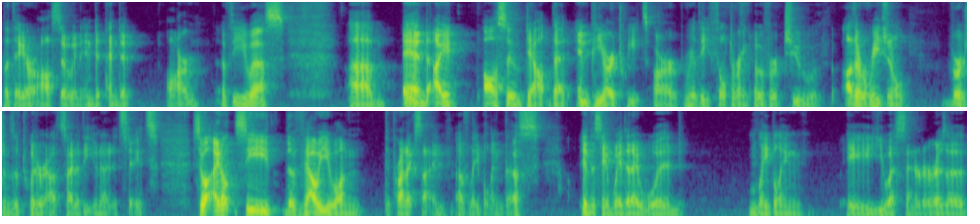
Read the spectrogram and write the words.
but they are also an independent arm of the U.S. Um, and I also doubt that NPR tweets are really filtering over to other regional versions of Twitter outside of the United States. So I don't see the value on the product side of labeling this in the same way that I would labeling a US senator as a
